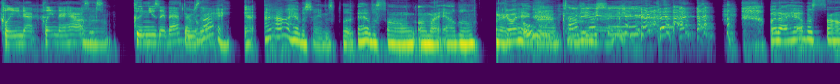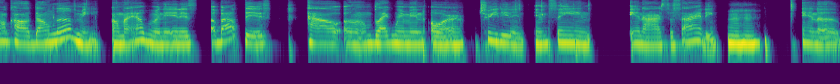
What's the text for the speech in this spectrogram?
Cleaned out, cleaned their houses. Um, Couldn't use their bathrooms. right. I, I have a shameless plug. I have a song on my album. Right. Go ahead, Ooh, girl. talk your there. But I have a song called "Don't Love Me" on my album, and it is about this how um, Black women are treated and, and seen in our society. mm-hmm. And uh,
